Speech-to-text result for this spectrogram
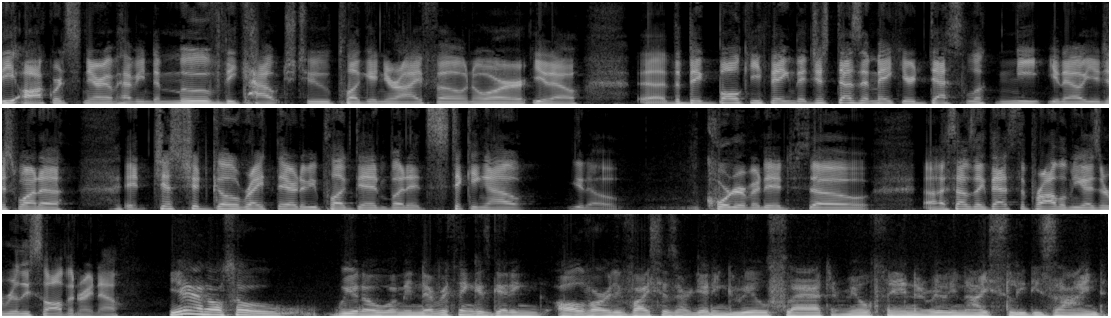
the awkward scenario of having to move the couch to plug in your iPhone, or you know, uh, the big bulky thing that just doesn't make your desk look neat. You know, you just want to, it just should go right there to be plugged in, but it's sticking out. You know, quarter of an inch. So, uh, sounds like that's the problem you guys are really solving right now. Yeah, and also, you know, I mean, everything is getting, all of our devices are getting real flat and real thin and really nicely designed.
